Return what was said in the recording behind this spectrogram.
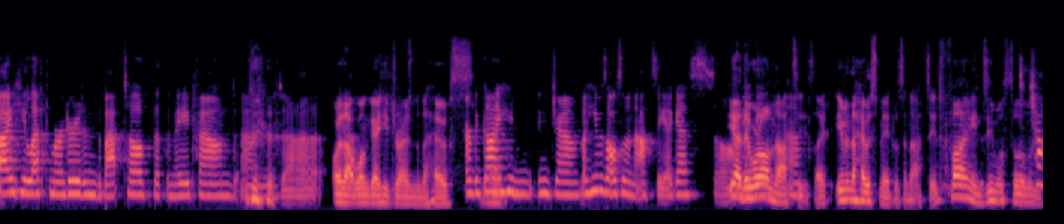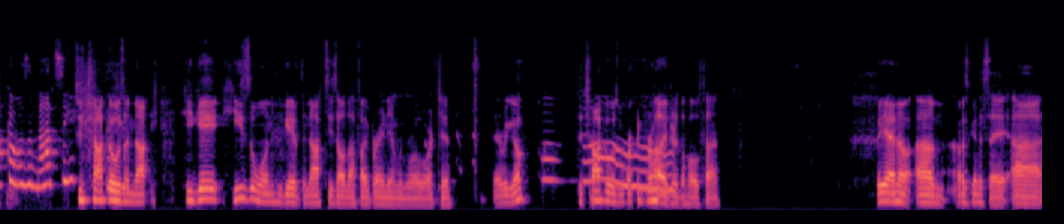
guy he left murdered in the bathtub that the maid found, and uh, or that yeah. one guy he drowned in the house, or the guy Yeah. who, who drowned, but he was also a Nazi, I guess. So yeah, they were all maybe, um, Nazis. like even the housemaid was a Nazi. It's fine. Zemo's still. T'Chaka was a Nazi. T'Chaka was a Nazi. He gave. He's the one who gave the Nazis all that vibranium in World War II. There we go. Oh, T'Chaka was working for. Hydra the whole time. But yeah, no. Um, I was gonna say, uh,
